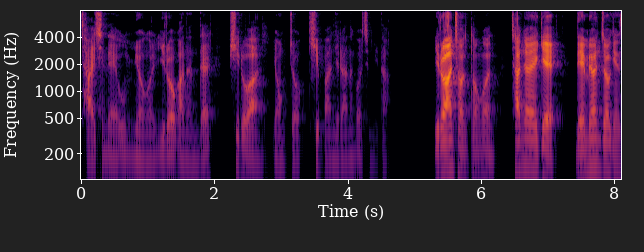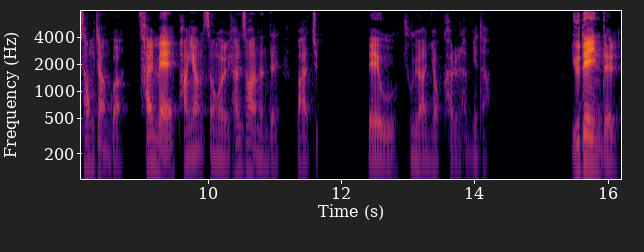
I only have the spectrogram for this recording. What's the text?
자신의 운명을 이뤄가는데 필요한 영적 기반이라는 것입니다. 이러한 전통은 자녀에게 내면적인 성장과 삶의 방향성을 형성하는데 매우 중요한 역할을 합니다. 유대인들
